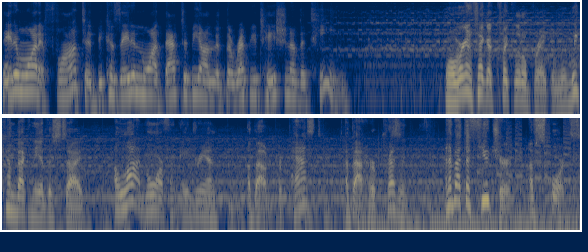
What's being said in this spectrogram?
they didn't want it flaunted because they didn't want that to be on the, the reputation of the team. Well, we're going to take a quick little break. And when we come back on the other side, a lot more from Adrienne about her past, about her present, and about the future of sports.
